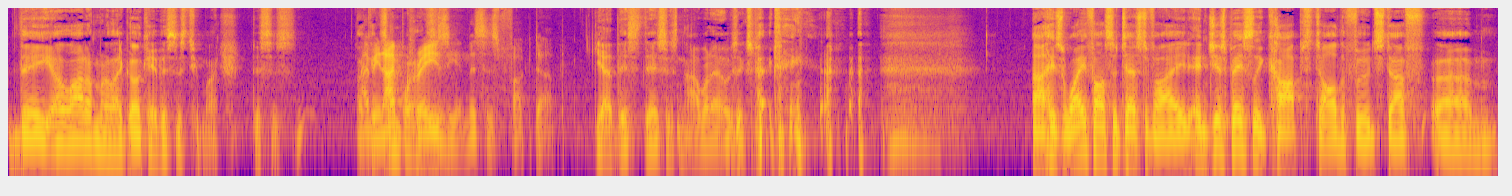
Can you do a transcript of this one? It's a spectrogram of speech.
they a lot of them are like, okay, this is too much. This is. I mean, I'm crazy, and this is fucked up. Yeah, this this is not what I was expecting. Uh, his wife also testified and just basically copped to all the food stuff um,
